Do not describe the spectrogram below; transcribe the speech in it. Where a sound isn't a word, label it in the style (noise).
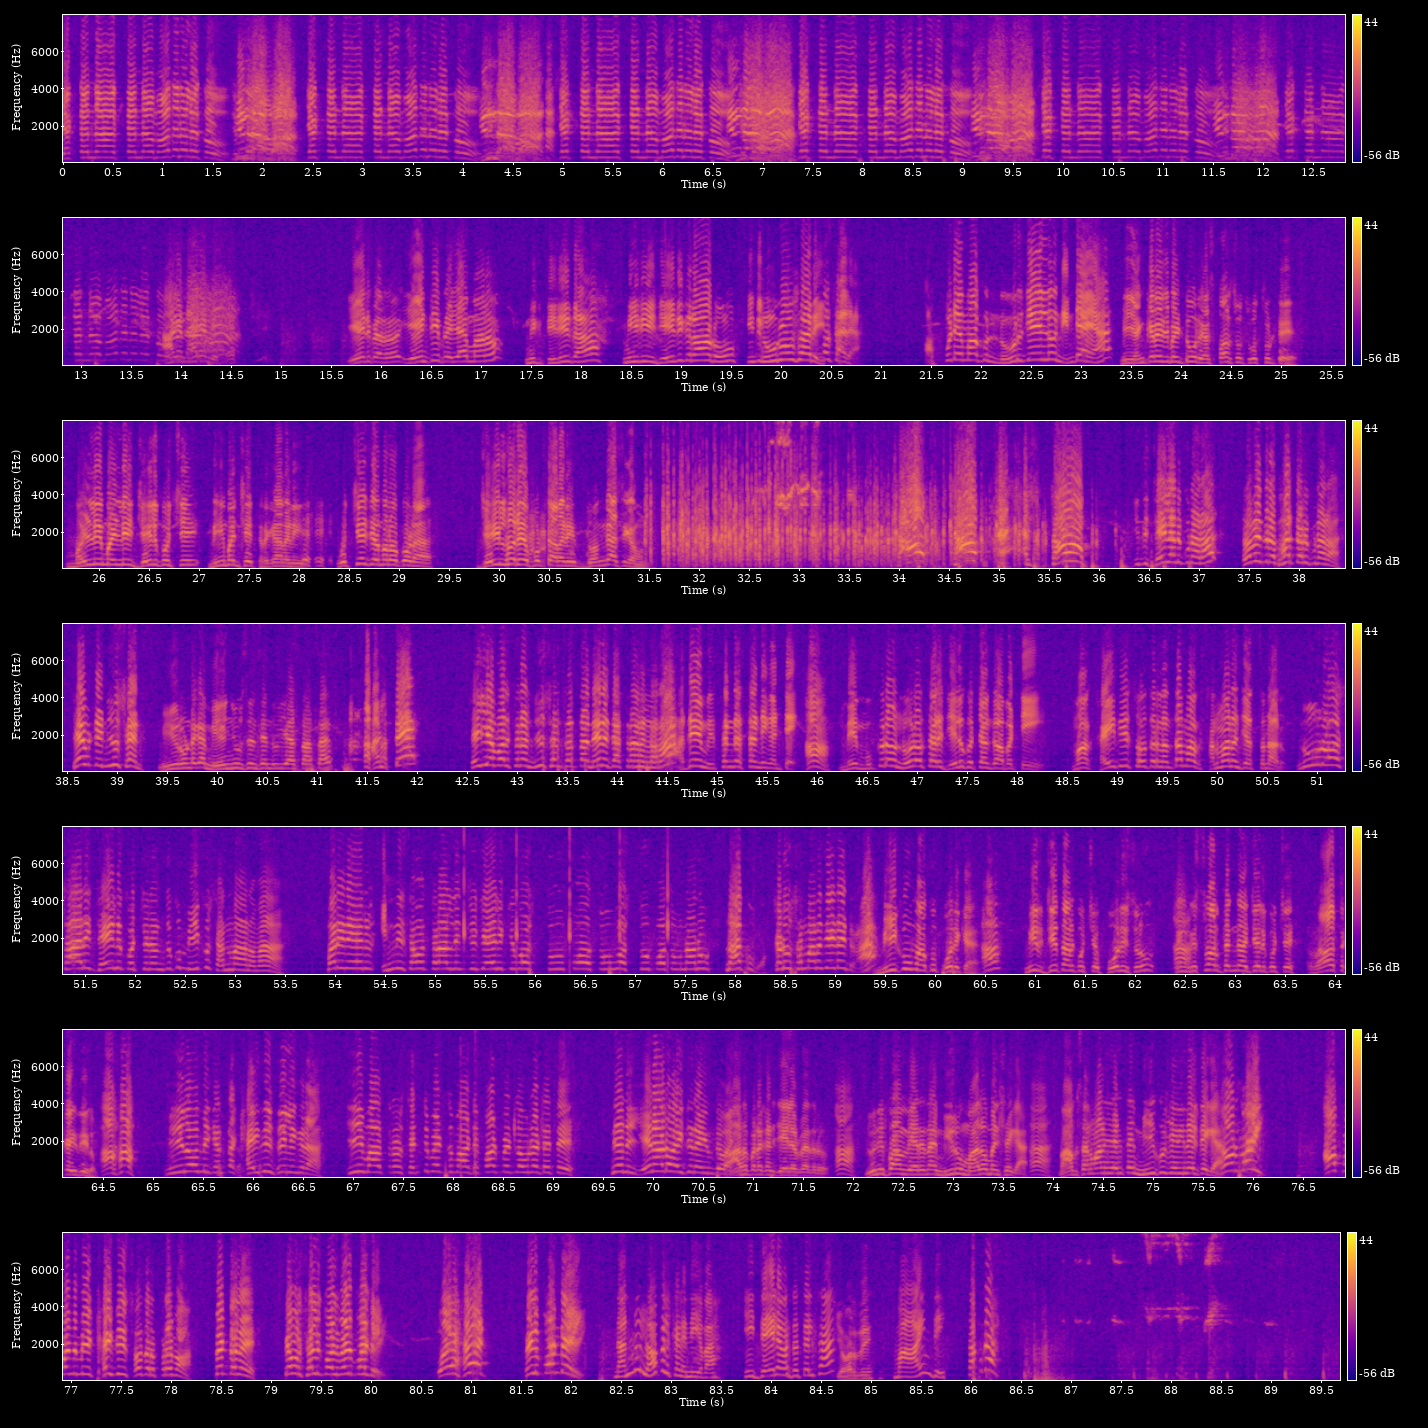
జక్కన్న అక్కన్న మాదనలకు. జక్కన్న అక్కన్న మాదనలకు. జక్కన్న అక్కన్న మాదనలకు. జక్కన్న అక్కన్న మాదనలకు. జక్కన్న అక్కన్న మాదనలకు. జక్కన్న అక్కన్న మాదనలకు. ఆగండి ఆగండి. ఏంటి పెద్ద ఏంటి ప్రజామానం మీకు తెలీదా? మీరు ఈ జైలుకి రావడం ఇది నూరోసారి సరే అప్పుడే మాకు నూరు జైల్లో నిండాయా? మీ ఎంకరేజ్మెంట్ రెస్పాన్స్ చూస్తుంటే మళ్ళీ మళ్ళీ జైలుకు వచ్చి మీ మధ్య తిరగాలని (laughs) వచ్చే జన్మలో కూడా జైల్లోనే పుట్టాలని దొంగాసిగా ఉంది. ఇది జైలు అనుకున్నారా? రవీంద్ర భారత్ అనుకున్నారా? ఏమిటి న్యూసెన్స్? మీరుండగా మేము న్యూసెన్స్ ఎందుకు చేస్తాం సార్? అంటే చెయ్యవలసిన న్యూసెన్స్ అంతా నేనే చేస్తున్నానంటారా అదే మిస్అండర్స్టాండింగ్ అంటే. మేము ముగ్గురం నూరోసారి జైలుకి వచ్చాం కాబట్టి మా ఖైదీ సోదరులంతా మాకు సన్మానం చేస్తున్నారు. నూరోసారి జైలుకి వచ్చినందుకు మీకు సన్మానమా? మరి నేను ఇన్ని సంవత్సరాల నుంచి జైలుకి వస్తూ పోతూ వస్తూ పోతూ ఉన్నాను నాకు ఒక్కడు సన్మానం చేయడండి మీకు మాకు పోలిక ఆ? మీరు జీతానికి వచ్చే పోలీసులు మేము. నిస్వార్థంగా జైలుకు వచ్చే రాత ఖైదీలు ఆహా మీలో మీకు ఎంత ఖైదీ ఫీలింగ్ రా ఈ మాత్రం సెంటిమెంట్స్ మా డిపార్ట్మెంట్లో ఉన్నట్టయితే నేను ఏనాడో ఐదు అయి ఉండేవాడిని బాధపడకండి జైలర్ బ్రదరు ఆ. యూనిఫామ్ వేరేనా మీరు మాలో మనిషిగా ఆ. మాకు సన్మానం జరిగితే మీకు జరిగినట్టేగా నోర్మై! ఆపండి మీ ఖైదీ సోదర ప్రేమ వెంటనే ఎవరు సెల్కి వాళ్ళు వెళ్ళిపోండి Go ahead! వెళ్ళిపోండి నన్ను లోపలికి వెళ్ళనియవా ఈ జైలు ఎవరిదో తెలుసా? ఎవరిది? మా ఆయనది. తప్పదా?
